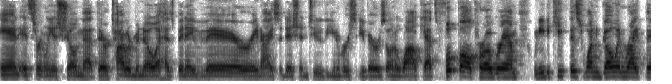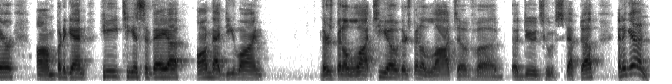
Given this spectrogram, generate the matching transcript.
And it certainly has shown that there. Tyler Manoa has been a very nice addition to the University of Arizona Wildcats football program. We need to keep this one going right there. Um, but again, he, Tia Savea on that D line. There's been a lot, Tio, there's been a lot of uh, uh, dudes who have stepped up. And again,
